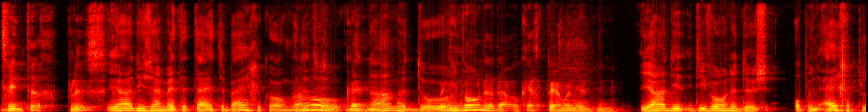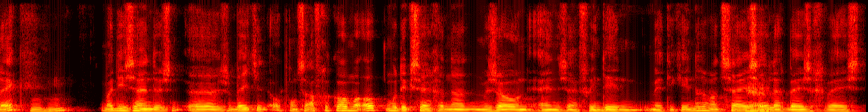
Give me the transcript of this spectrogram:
20 plus. Ja, die zijn met de tijd erbij gekomen. dat Oh, is oké. met name door... Maar die wonen daar ook echt permanent nu. Ja, die, die wonen dus op hun eigen plek. Mhm. Maar die zijn dus eh, zo'n beetje op ons afgekomen. Ook moet ik zeggen naar mijn zoon en zijn vriendin met die kinderen. Want zij is Ja. heel erg bezig geweest.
